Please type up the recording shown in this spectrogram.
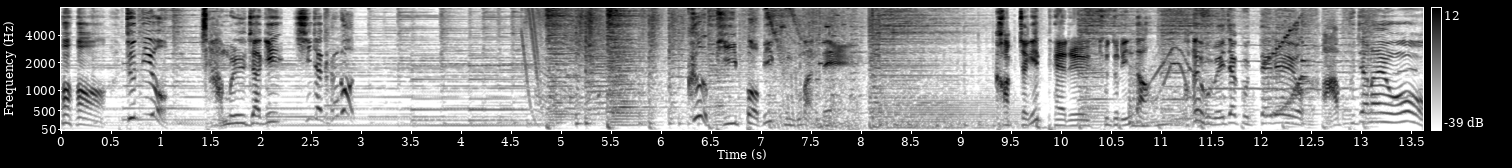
허허, 드디어 잠을 자기 시작한 것. 그 비법이 궁금한데 갑자기 배를 두드린다. 아유 왜 자꾸 때려요? 아프잖아요.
